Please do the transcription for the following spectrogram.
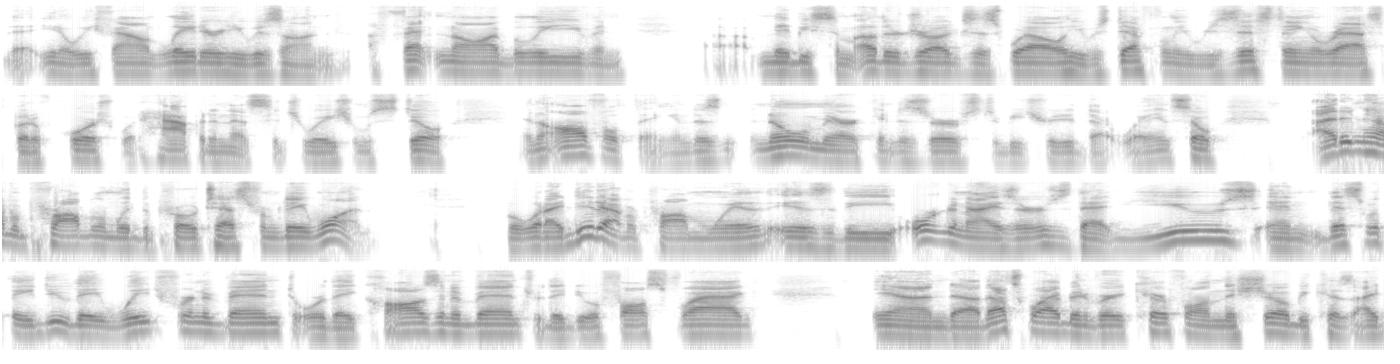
that you know we found later he was on fentanyl i believe and uh, maybe some other drugs as well. He was definitely resisting arrest but of course what happened in that situation was still an awful thing and no american deserves to be treated that way. And so i didn't have a problem with the protest from day one but what I did have a problem with is the organizers that use, and that's what they do. They wait for an event or they cause an event or they do a false flag. And uh, that's why I've been very careful on this show because I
